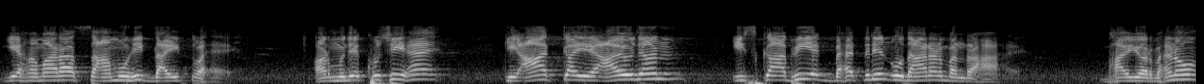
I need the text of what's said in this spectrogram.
ये हमारा सामूहिक दायित्व है। और मुझे खुशी है कि आज का ये आयोजन इसका भी एक बेहतरीन उदाहरण बन रहा है। भाई और बहनों,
